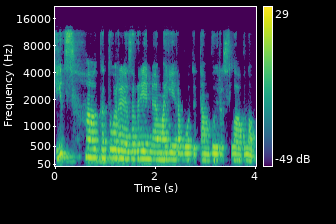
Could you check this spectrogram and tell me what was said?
Kids, а, которая за время моей работы там выросла в Nox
